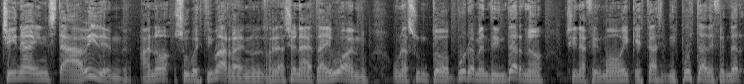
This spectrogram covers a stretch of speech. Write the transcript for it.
China insta a Biden a no subestimarla en relación a Taiwán, un asunto puramente interno. China afirmó hoy que está dispuesta a defender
